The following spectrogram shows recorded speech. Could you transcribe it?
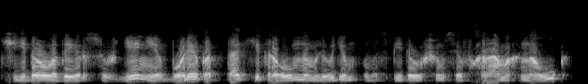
чьи доводы и рассуждения более подстать хитроумным людям, воспитывавшимся в храмах наук,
